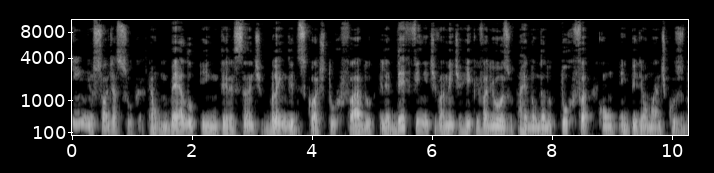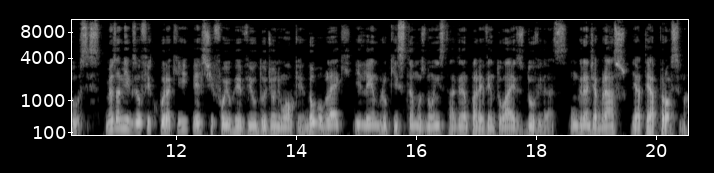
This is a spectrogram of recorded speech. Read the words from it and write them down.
pouquinho só de açúcar. É um belo e interessante blended Scotch turfado. Ele é definitivamente rico e valioso, arredondando turfa com empireumáticos doces. Meus amigos, eu fico por aqui. Este foi o review do Johnny Walker Double Black e lembro que estamos no Instagram para eventuais dúvidas. Um grande abraço e até a próxima.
